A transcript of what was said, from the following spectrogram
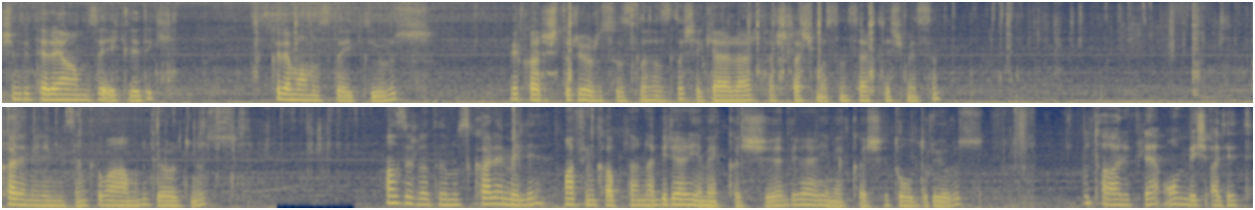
Şimdi tereyağımızı ekledik. Kremamızı da ekliyoruz. Ve karıştırıyoruz hızlı hızlı. Şekerler taşlaşmasın, sertleşmesin. Karamelimizin kıvamını gördünüz. Hazırladığımız karameli muffin kaplarına birer yemek kaşığı, birer yemek kaşığı dolduruyoruz. Bu tarifle 15 adet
